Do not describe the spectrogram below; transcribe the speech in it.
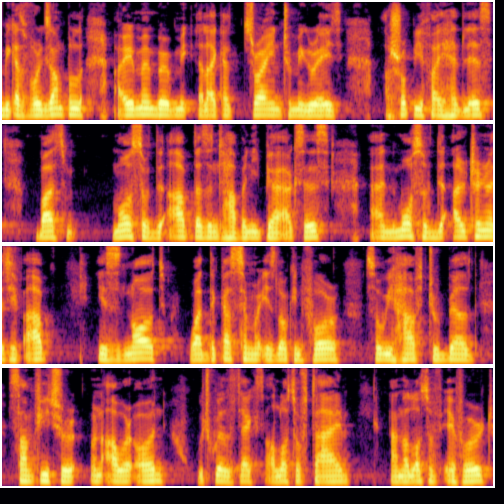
Because, for example, I remember like uh, trying to migrate a Shopify headless, but most of the app doesn't have an API access, and most of the alternative app is not what the customer is looking for. So we have to build some feature on our own, which will take a lot of time and a lot of effort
